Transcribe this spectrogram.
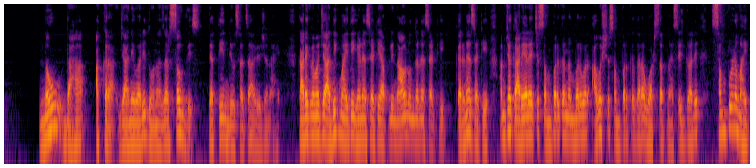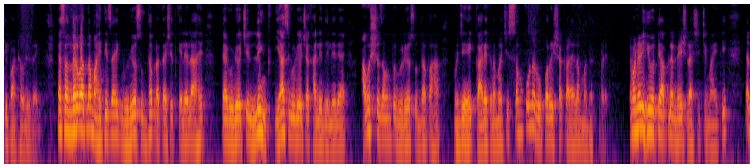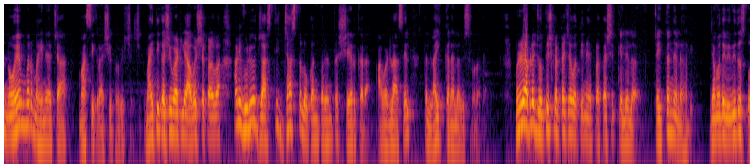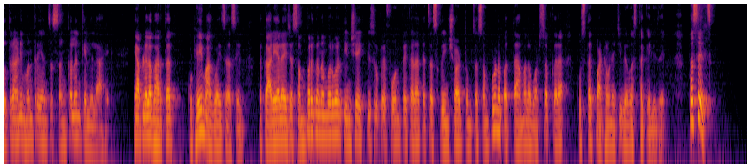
नऊ दहा अकरा जानेवारी दोन हजार सव्वीस. या तीन दिवसाचं आयोजन आहे. कार्यक्रमाची अधिक माहिती घेण्यासाठी आपली नाव नोंदवण्यासाठी करण्यासाठी आमच्या कार्यालयाच्या संपर्क नंबरवर अवश्य संपर्क करा. व्हॉट्सअप मेसेजद्वारे संपूर्ण माहिती पाठवली जाईल. या संदर्भातला माहितीचा एक व्हिडिओसुद्धा प्रकाशित केलेला आहे. त्या व्हिडिओची लिंक याच व्हिडिओच्या खाली दिलेली आहे. अवश्य जाऊन तो व्हिडिओसुद्धा पहा. म्हणजे कार्यक्रमाची संपूर्ण रूपरेषा कळायला मदत मिळेल. मंडळी ही होती आपल्या मेष राशीची माहिती. या नोव्हेंबर महिन्याच्या मासिक राशी भविष्याची. माहिती कशी वाटली अवश्य कळवा आणि व्हिडिओ जास्तीत जास्त लोकांपर्यंत शेअर करा. आवडला असेल तर लाईक करायला विसरू नका. म्हणजे आपल्या ज्योतिष कट्ट्याच्या वतीने प्रकाशित केलेलं चैतन्य लहरी ज्यामध्ये विविध स्तोत्र आणि मंत्र यांचं संकलन केलेलं आहे हे आपल्याला भारतात कुठेही मागवायचं असेल तर कार्यालयाच्या संपर्क नंबरवर तीनशे एकतीस रुपये फोनपे करा. त्याचा स्क्रीनशॉट तुमचा संपूर्ण पत्ता आम्हाला व्हॉट्सअप करा. पुस्तक पाठवण्याची व्यवस्था केली जाईल. तसेच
